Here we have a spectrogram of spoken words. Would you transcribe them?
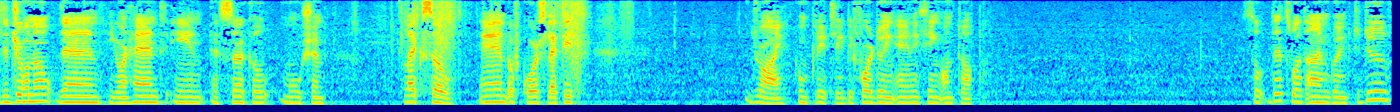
the journal than your hand in a circle motion like so. And of course let it dry completely before doing anything on top. So that's what I'm going to do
